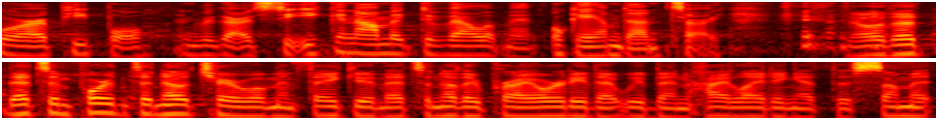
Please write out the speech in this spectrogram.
for our people in regards to economic development. Okay, I'm done. Sorry. no, that, that's important to note, Chairwoman. Thank you. And that's another priority that we've been highlighting at the summit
